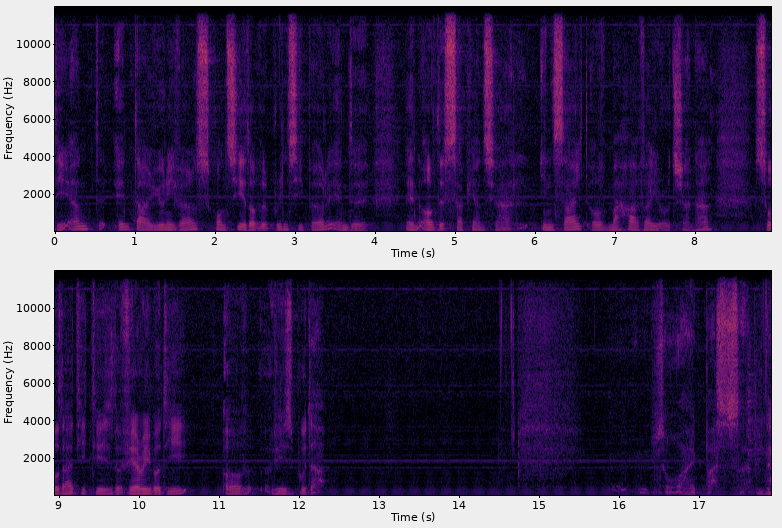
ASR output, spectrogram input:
The ent- entire universe consists of the principle and, the, and of the sapiential insight of Mahavairochana, so that it is the very body of this Buddha. So I pass.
